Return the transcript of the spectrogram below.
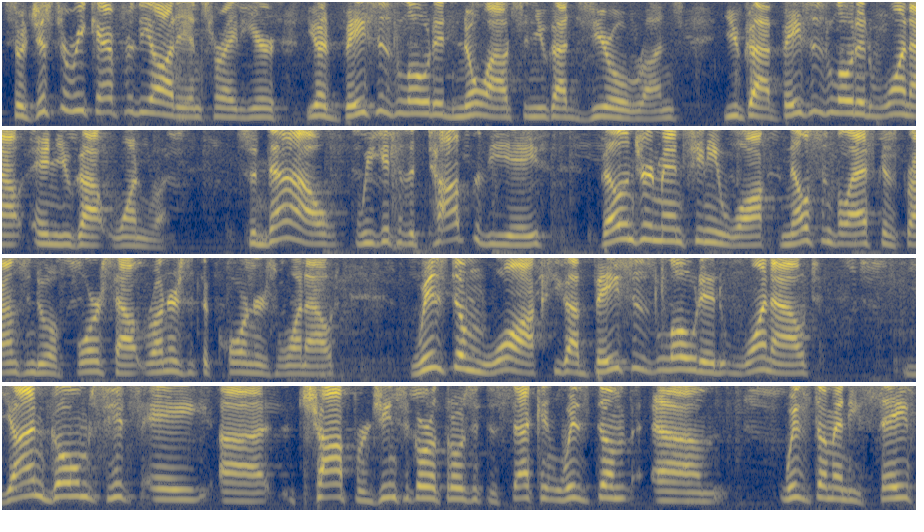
So just to recap for the audience right here, you had bases loaded, no outs, and you got zero runs. You got bases loaded, one out, and you got one run. So now we get to the top of the eighth. Bellinger and Mancini walk. Nelson Velazquez grounds into a force out. Runners at the corners, one out. Wisdom walks. You got bases loaded, one out. Yan Gomes hits a uh, chopper. Jean Segura throws it to second. Wisdom, um, wisdom, and he's safe.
